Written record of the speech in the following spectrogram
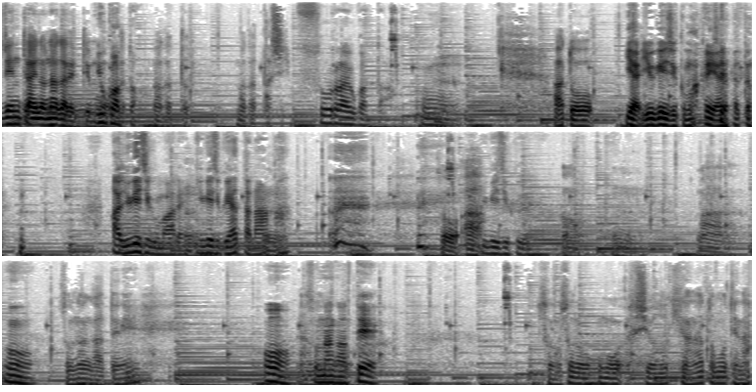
全体の流れっていうのもよかった分かった。分かったし。そらよかった。うん。あと、いや、湯気塾もあれやなと。あ、湯気塾もあれ。うん湯気塾やったな。うんそう、あ、湯気塾。うん。うんまあ、うん。そんなんがあってね、うん。そんなんがあって、そろそろ僕も潮時かなと思ってな。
